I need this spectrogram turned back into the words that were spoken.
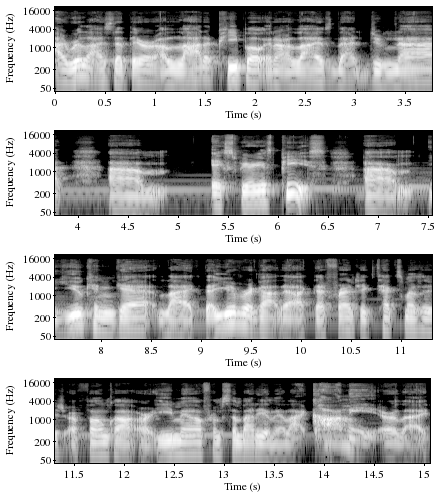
I realized that there are a lot of people in our lives that do not um, experience peace. Um, you can get like that. You ever got that like that frantic text message or phone call or email from somebody, and they're like, "Call me," or like,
